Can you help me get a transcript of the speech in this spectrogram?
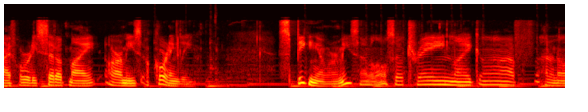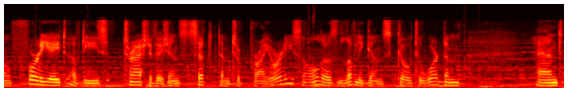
I've already set up my armies accordingly. Speaking of armies, I will also train like, uh, I don't know, 48 of these trash divisions, set them to priority, so all those lovely guns go toward them, and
